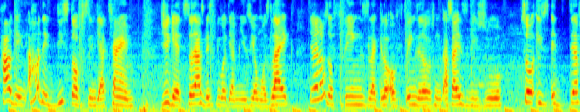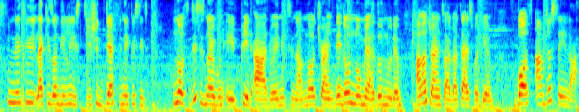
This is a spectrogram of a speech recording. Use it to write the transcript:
how they how they did stuffs in their time. Do you get? So that's basically what their museum was like. There were lots of things like a lot of things a lot of things aside the zoo so it's it definitely like it's on the list. You should definitely see it. Note this is not even a paid ad or anything. I'm not trying they don't know me i don't know them. I'm not trying to advertise for them. But i'm just saying that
